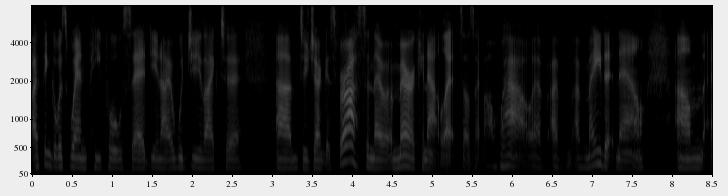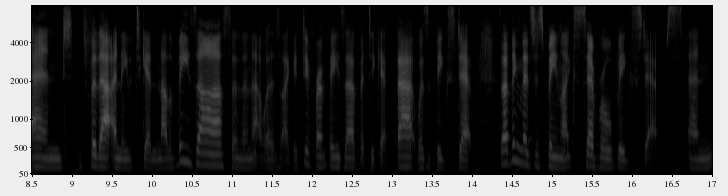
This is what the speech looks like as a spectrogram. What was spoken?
I think it was when people said, you know, would you like to um, do junkets for us? And they were American outlets. I was like, oh, wow, I've, I've, I've made it now. Um, and for that, I needed to get another visa. So then that was like a different visa, but to get that was a big step. So I think there's just been like several big steps. And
